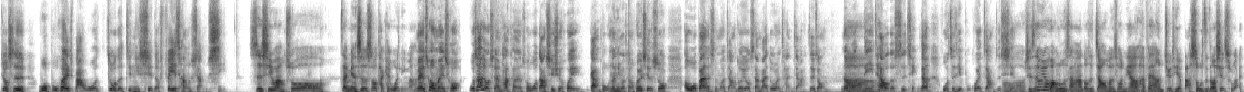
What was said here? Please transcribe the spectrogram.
就是我不会把我做的经历写得非常详细。是希望说在面试的时候他可以问你吗？没错，没错。我知道有些人他可能说我当系学会干部，那你们可能会写说哦，我办了什么讲座，有三百多人参加这种那么啊 detail 的事情，但我自己不会这样子写。哦，其实因为网络上啊都是教我们说你要很非常具体的把数字都写出来，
